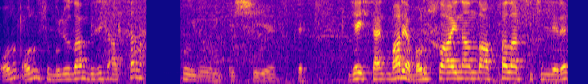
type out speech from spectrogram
oğlum oğlum şu Blue'dan birisi atsana kuyruğun eşeği. De. Jace sen var ya Barus'la aynı anda atsalar skill'leri.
